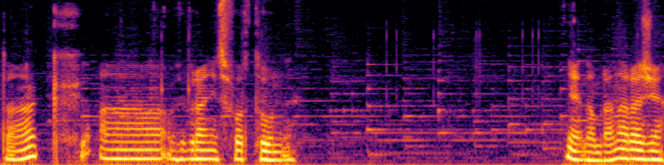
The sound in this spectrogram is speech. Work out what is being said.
Tak, a wybranie z fortuny. Nie, dobra, na razie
